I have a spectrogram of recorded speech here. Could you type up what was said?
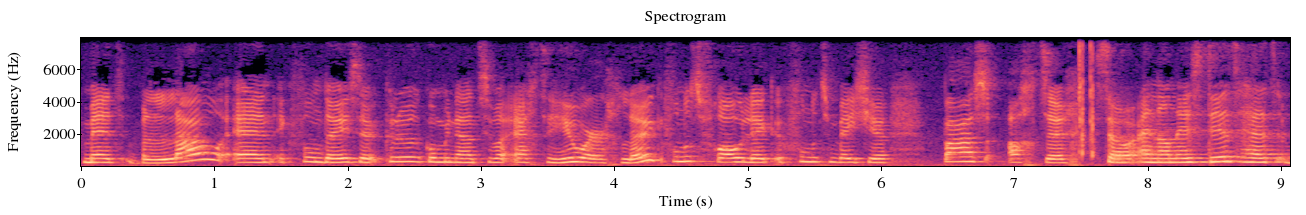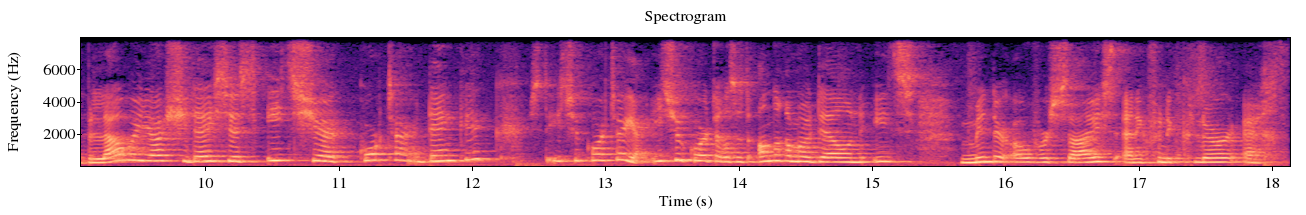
met blauw. En ik vond deze kleurencombinatie wel echt heel erg leuk. Ik vond het vrolijk. Ik vond het een beetje paasachtig. Zo, en dan is dit het blauwe jasje. Deze is ietsje korter, denk ik. Is het ietsje korter? Ja, ietsje korter als het andere model. En iets minder oversized. En ik vind de kleur echt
